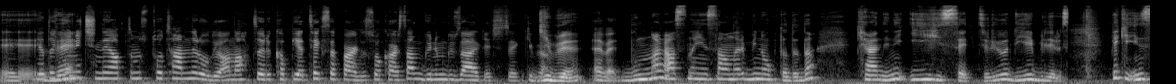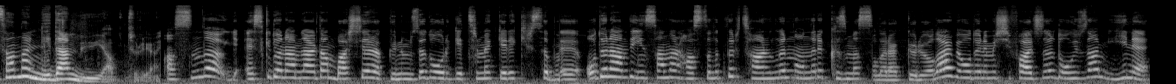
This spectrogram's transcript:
Ee, ya da ve, gün içinde yaptığımız totemler oluyor. Anahtarı kapıya tek seferde sokarsam günüm güzel geçecek gibi. Gibi evet. Bunlar aslında insanları bir noktada da kendini iyi hissettiriyor diyebiliriz. Peki insanlar neden büyü yaptırıyor? Aslında eski dönemlerden başlayarak günümüze doğru getirmek gerekirse bu, e, o dönemde insanlar hastalıkları tanrıların onlara kızması olarak görüyorlar ve o dönemin şifacıları da o yüzden yine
